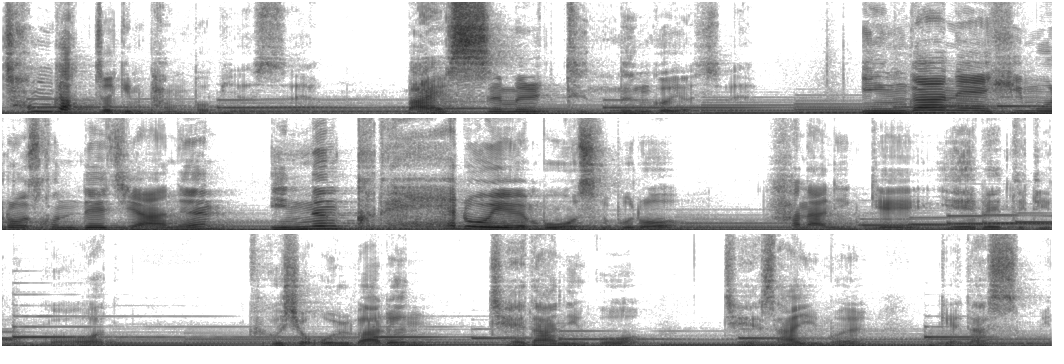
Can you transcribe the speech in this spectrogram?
청각적인 방법이었어요. 말씀을 듣는 거였어요. 인간의 힘으로 손대지 않은 있는 그대로의 모습으로 하나님께 예배 드리는 것 그것이 올바른 재단이고 제사임을 깨닫습니다.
